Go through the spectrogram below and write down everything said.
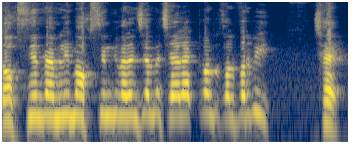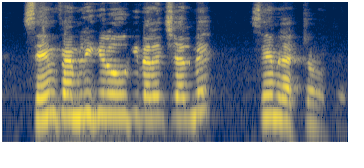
तो ऑक्सीजन फैमिली में ऑक्सीजन की वैलेंशियल में छह इलेक्ट्रॉन तो सल्फ़र भी छह। सेम फैमिली के लोगों की वैलेंशियल में सेम इलेक्ट्रॉन होते हैं।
